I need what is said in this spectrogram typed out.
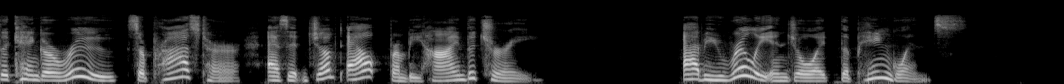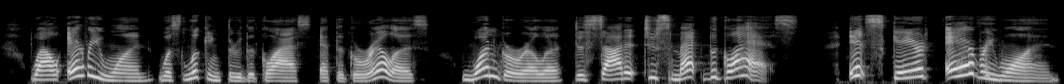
The kangaroo surprised her as it jumped out from behind the tree. Abbie really enjoyed the penguins. While everyone was looking through the glass at the gorillas, one gorilla decided to smack the glass. It scared everyone.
